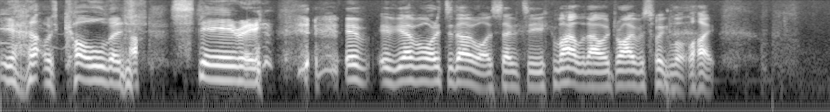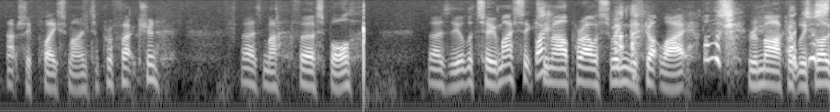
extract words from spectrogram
Yeah, that was cold and steery. if, if you ever wanted to know what a 70 mile an hour driver swing looked like, Actually, placed mine to perfection. There's my first ball. There's the other two. My 60 Why- mile per hour swing has got like was, remarkably close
